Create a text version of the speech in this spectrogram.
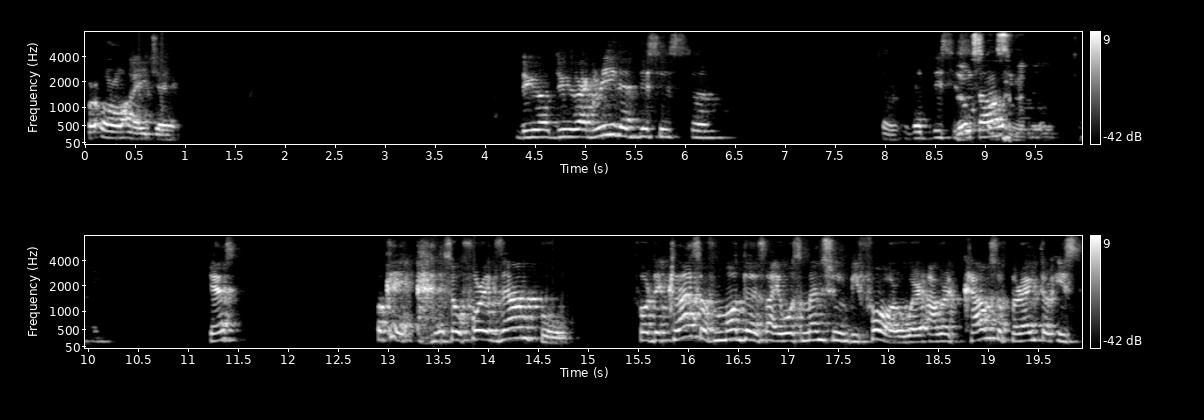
for all ij? Do you, do you agree that this is, um, sorry, that this is? Yes? Okay, so for example, for the class of models I was mentioning before, where our Kraus operator is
